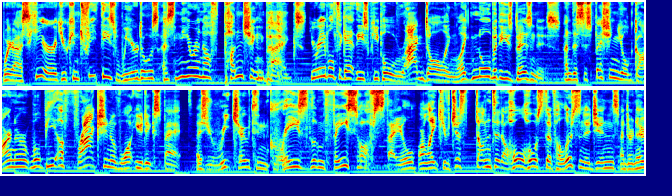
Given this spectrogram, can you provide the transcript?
whereas here you can treat these weirdos as near enough punching bags. You're able to get these people ragdolling like nobody's business, and the suspicion you'll garner will be a fraction of what you'd expect, as you reach out and graze them face-off style, or like you've just dunted a whole host of hallucinogens and are now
